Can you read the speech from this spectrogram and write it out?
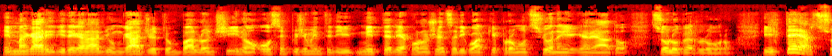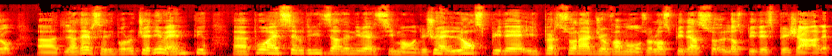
e magari di regalargli un gadget, un palloncino o semplicemente di metterli a conoscenza di qualche promozione che hai creato solo per loro. Il terzo, eh, la terza tipologia di eventi eh, può essere essere utilizzata in diversi modi, cioè l'ospite, il personaggio famoso, l'ospite, l'ospite speciale,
